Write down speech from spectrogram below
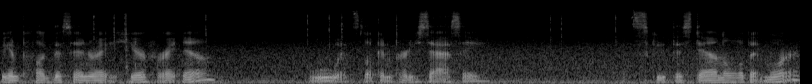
We can plug this in right here for right now. Ooh, it's looking pretty sassy. Let's scoot this down a little bit more.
